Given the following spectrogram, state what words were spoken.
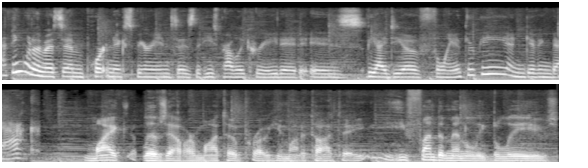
I think one of the most important experiences that he's probably created is the idea of philanthropy and giving back. Mike lives out our motto, Pro Humanitate. He fundamentally believes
